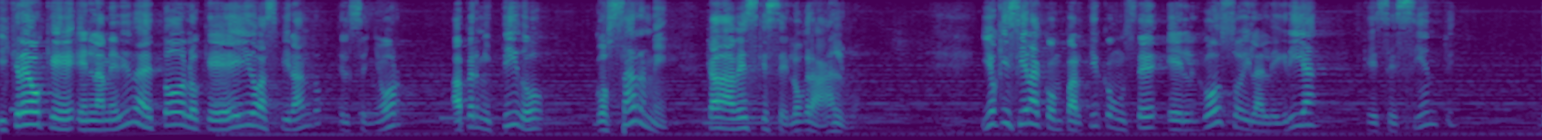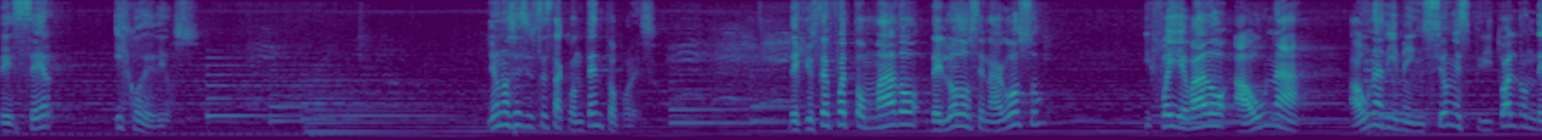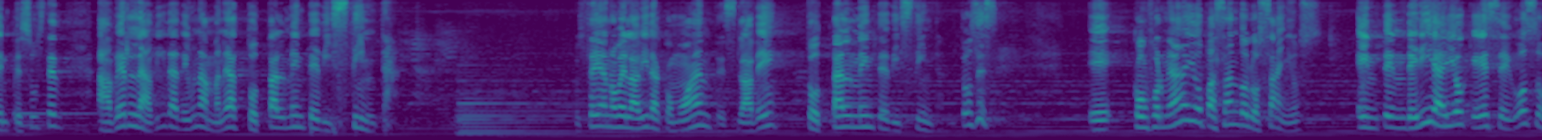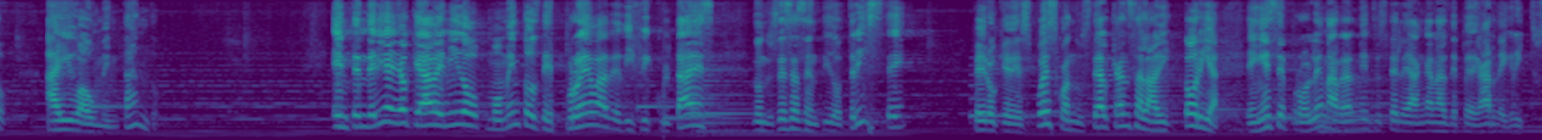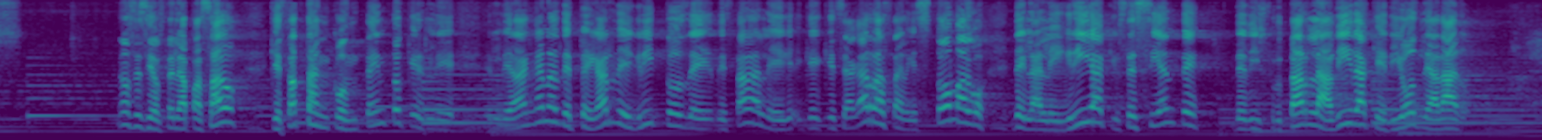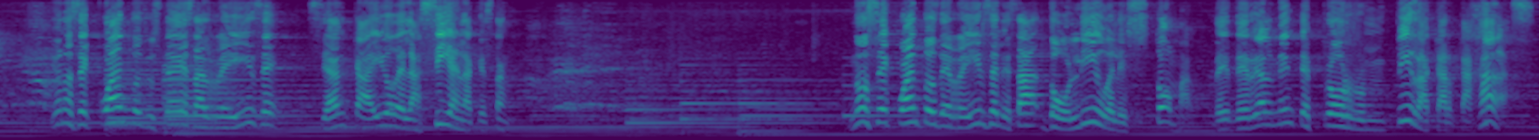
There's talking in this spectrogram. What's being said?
Y creo que en la medida de todo lo que he ido aspirando, el Señor ha permitido gozarme cada vez que se logra algo. Yo quisiera compartir con usted el gozo y la alegría que se siente de ser hijo de Dios. Yo no sé si usted está contento por eso. De que usted fue tomado de lodo cenagoso y fue llevado a una, a una dimensión espiritual donde empezó usted a ver la vida de una manera totalmente distinta. Usted ya no ve la vida como antes, la ve totalmente distinta. Entonces, eh, conforme ha ido pasando los años, entendería yo que ese gozo ha ido aumentando. Entendería yo que ha venido momentos de prueba, de dificultades, donde usted se ha sentido triste, pero que después cuando usted alcanza la victoria en ese problema, realmente usted le dan ganas de pegar de gritos. No sé si a usted le ha pasado que está tan contento que le, dan ganas de pegar de gritos, de, estar alegre, que se agarra hasta el estómago de la alegría que usted siente de disfrutar la vida que Dios le ha dado. Yo no sé cuántos de ustedes al reírse se han caído de la silla en la que están. No sé cuántos de reírse les ha dolido el estómago, de, realmente prorrumpir a carcajadas,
